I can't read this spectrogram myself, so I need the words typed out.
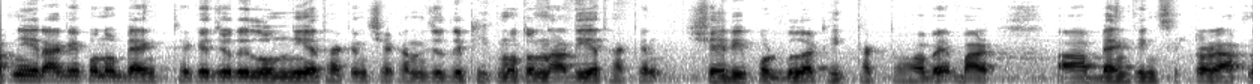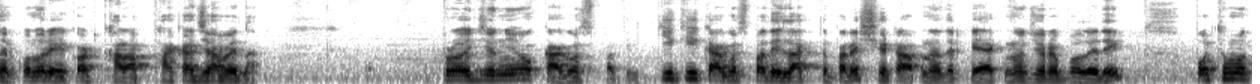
আপনি এর আগে কোনো ব্যাংক থেকে যদি লোন নিয়ে থাকেন, সেখানে যদি ঠিক মতো না দিয়ে থাকেন, সেই রিপোর্টগুলো ঠিক থাকতে হবে বা ব্যাংকিং সেক্টরে আপনার কোনো রেকর্ড খারাপ থাকা যাবে না। প্রয়োজনীয় কাগজপাতি। কি কি কাগজপাতি লাগতে পারে সেটা আপনাদেরকে এক নজরে বলে দিই। প্রথমত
